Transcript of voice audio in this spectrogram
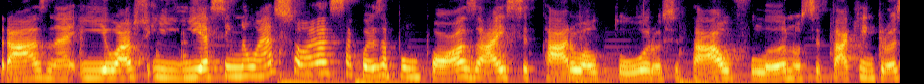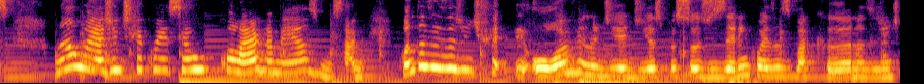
traz, né? E eu acho e, e assim não é só essa coisa pomposa, ai citar o autor, ou citar o fulano, ou citar quem trouxe. Não, é a gente reconhecer o colega mesmo, sabe? Quantas vezes a gente ouve no dia a dia as pessoas dizerem coisas bacanas, a gente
